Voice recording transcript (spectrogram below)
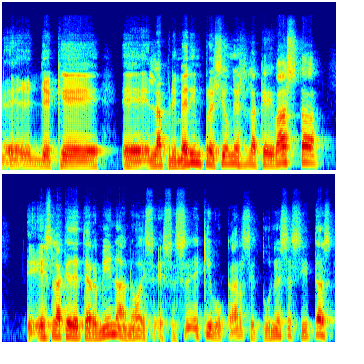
eh, de que eh, la primera impresión es la que basta, es la que determina, ¿no? Es, es, equivocarse. Tú necesitas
